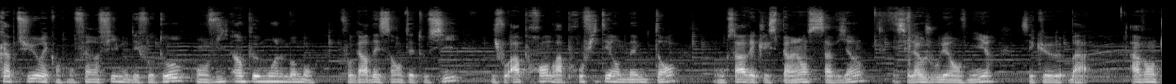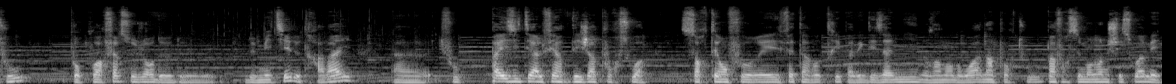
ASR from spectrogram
capture et quand on fait un film ou des photos, on vit un peu moins le moment. Il faut garder ça en tête aussi Il faut apprendre à profiter en même temps. Donc ça, avec l'expérience, ça vient. Et c'est là où je voulais en venir. C'est que, bah, avant tout, pour pouvoir faire ce genre de, de, métier, de travail, euh, il faut pas hésiter à le faire déjà pour soi. Sortez en forêt, faites un road trip avec des amis dans un endroit, n'importe où, pas forcément loin de chez soi, mais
